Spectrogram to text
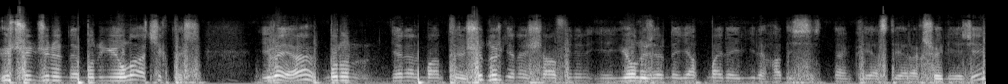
üçüncünün de bunun yolu açıktır. Veya bunun genel mantığı şudur, gene Şafii'nin yol üzerinde yatmayla ilgili hadisten kıyaslayarak söyleyeceğim.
